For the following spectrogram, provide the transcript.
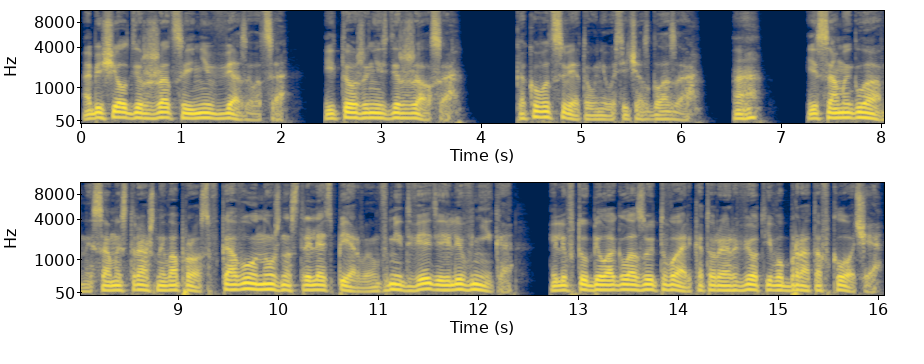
Обещал держаться и не ввязываться. И тоже не сдержался. Какого цвета у него сейчас глаза? А? И самый главный, самый страшный вопрос. В кого нужно стрелять первым? В медведя или в Ника? Или в ту белоглазую тварь, которая рвет его брата в клочья.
